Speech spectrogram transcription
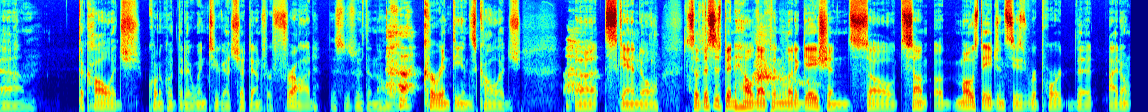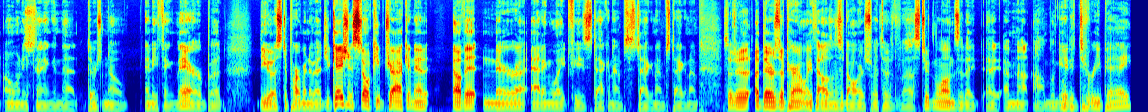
um, the college, quote unquote, that I went to got shut down for fraud. This was within the whole Corinthians College uh, scandal. So this has been held up in litigation. So some uh, most agencies report that I don't owe anything and that there's no anything there, but the U.S. Department of Education still keep tracking it of it, and they're uh, adding late fees, stacking up, stacking up, stacking up. So there's, uh, there's apparently thousands of dollars worth of uh, student loans that I, I am not obligated to repay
